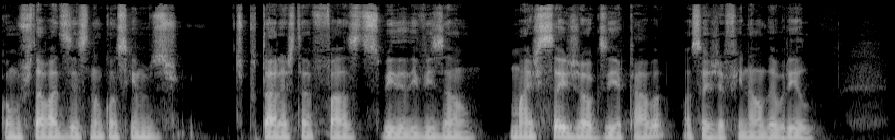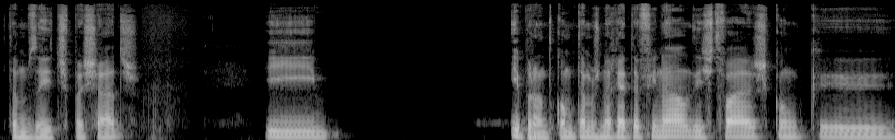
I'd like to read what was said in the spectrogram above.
como vos estava a dizer, se não conseguimos disputar esta fase de subida de divisão, mais seis jogos e acaba. Ou seja, final de abril estamos aí despachados. E e pronto, como estamos na reta final, isto faz com que.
